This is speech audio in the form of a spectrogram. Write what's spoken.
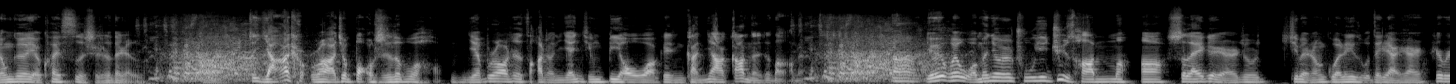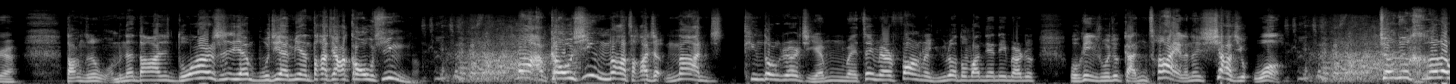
龙哥也快四十的人了，啊，这牙口啊就保持的不好，也不知道是咋整，年轻彪啊，跟人干架干的是咋的？啊，有一回我们就是出去聚餐嘛，啊，十来个人，就是基本上管理组这点人，是不是？当时我们那大多长时间不见面，大家高兴啊，那高兴那咋整？那听豆哥节目呗，这边放着娱乐多半天，那边就我跟你说就干菜了，那下酒啊，将近喝了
